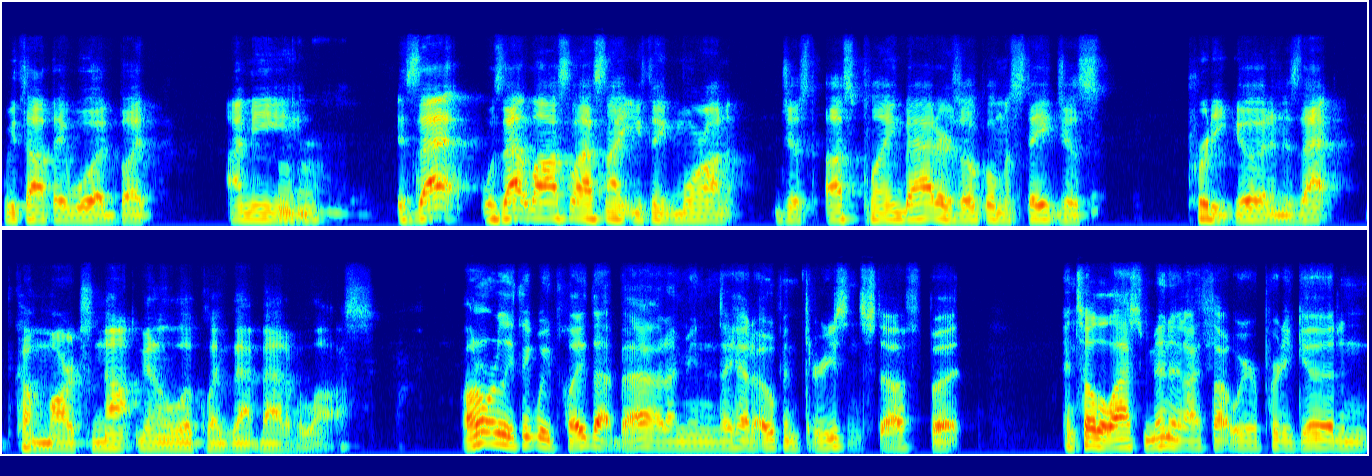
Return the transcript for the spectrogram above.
we thought they would. But I mean, Mhm. is that was that loss last night? You think more on just us playing bad, or is Oklahoma State just pretty good? And is that come March not going to look like that bad of a loss? I don't really think we played that bad. I mean, they had open threes and stuff, but until the last minute, I thought we were pretty good, and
